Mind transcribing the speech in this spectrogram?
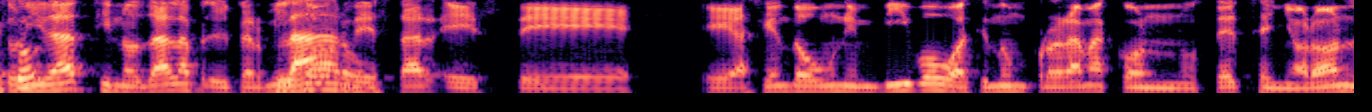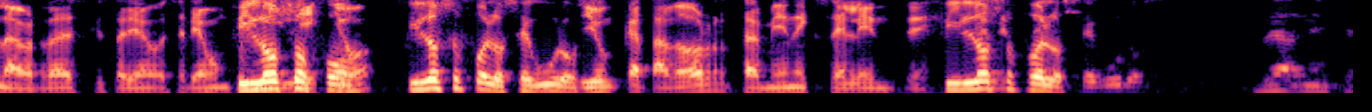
oportunidad, si nos da la- el permiso Claro. de estar este, eh, haciendo un en vivo o haciendo un programa con usted, señorón. La verdad es que estaría, sería un Filósofo, privilegio. filósofo de los seguros. Y un catador también excelente. Filósofo de los seguros. Realmente,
